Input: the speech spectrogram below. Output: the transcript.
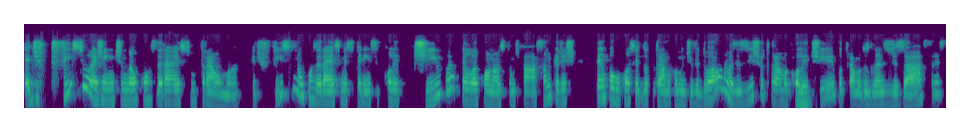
é difícil a gente não considerar isso um trauma, é difícil não considerar essa uma experiência coletiva pela qual nós estamos passando, que a gente tem um pouco o conceito do trauma como individual, né? mas existe o trauma coletivo, o trauma dos grandes desastres.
